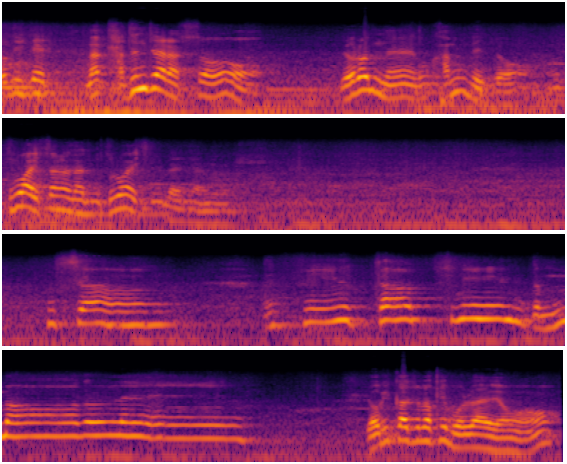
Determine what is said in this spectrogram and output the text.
여기 이제 난 닫은 줄 알았어. 열었네. 그럼 가면 되죠. 들어와 있어요. 나 지금 들어와 있습니다. 이제. Sun, I feel you touch me the motherland. 여기까지밖에 몰라요 영어.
